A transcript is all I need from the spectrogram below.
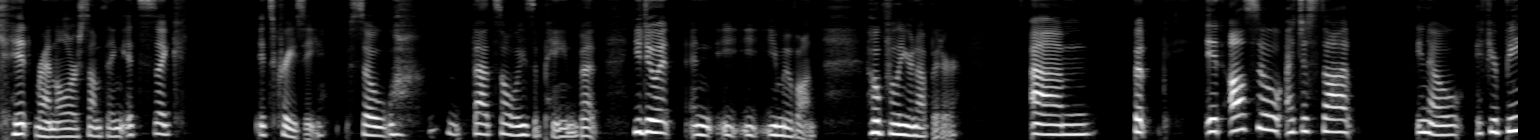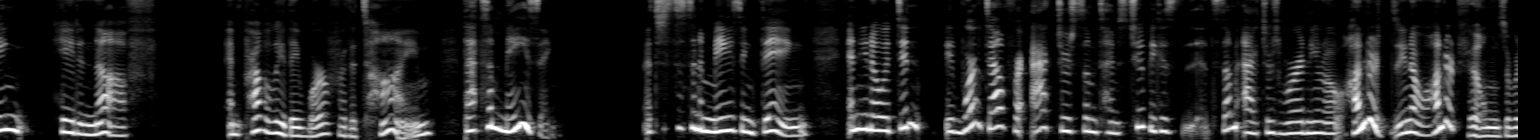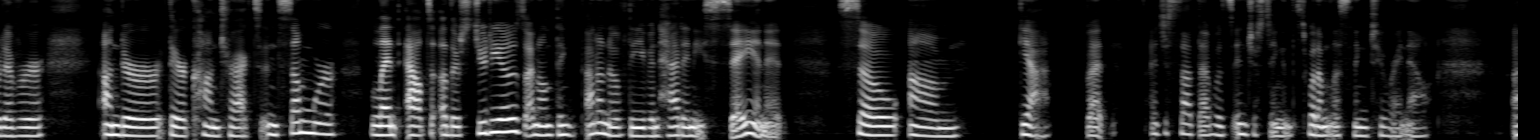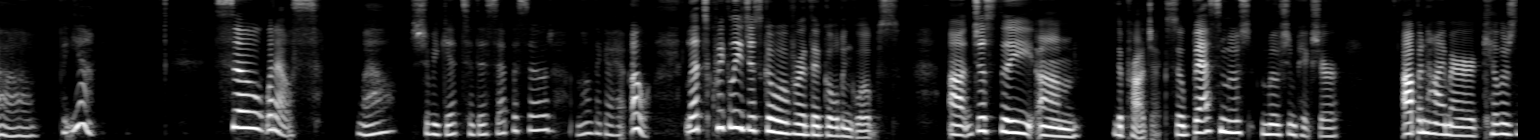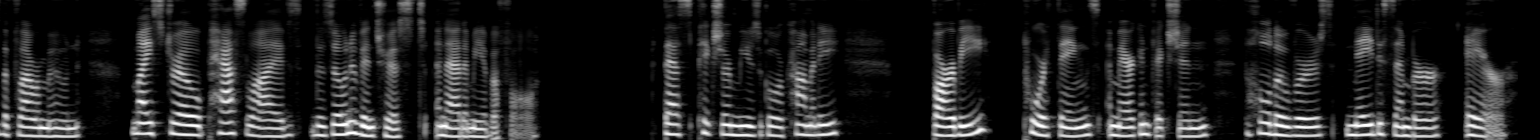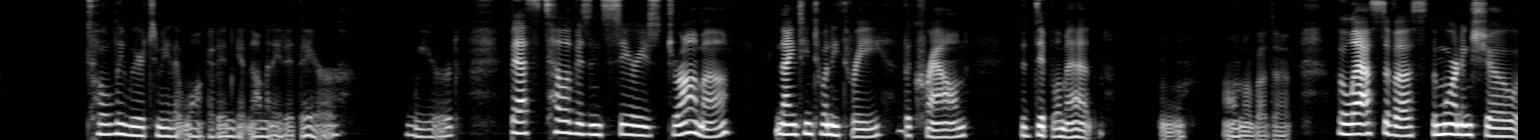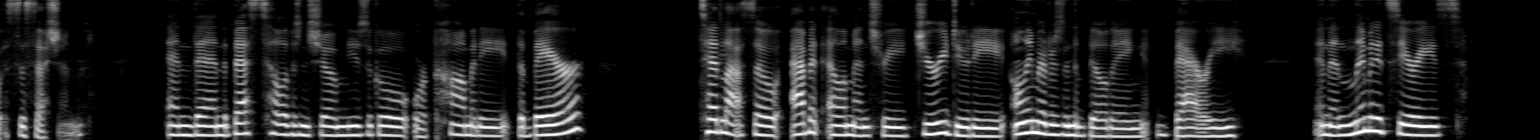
kit rental or something it's like it's crazy so that's always a pain but you do it and y- you move on. Hopefully you're not bitter. Um but it also i just thought you know if you're being paid enough and probably they were for the time that's amazing. That's just an amazing thing. And you know, it didn't it worked out for actors sometimes too because some actors were in, you know, hundreds, you know, 100 films or whatever under their contracts and some were lent out to other studios. I don't think I don't know if they even had any say in it. So, um yeah, but I just thought that was interesting and that's what I'm listening to right now. Uh but yeah. So, what else? Well, should we get to this episode? I don't think I have. Oh, let's quickly just go over the Golden Globes. Uh, just the um the project. So, best mo- motion picture: Oppenheimer, Killers of the Flower Moon, Maestro, Past Lives, The Zone of Interest, Anatomy of a Fall. Best picture: musical or comedy: Barbie, Poor Things, American Fiction, The Holdovers, May December, Air totally weird to me that Wonka didn't get nominated there. Weird. Best Television Series Drama 1923, The Crown, The Diplomat. Mm, I don't know about that. The Last of Us, The Morning Show, Succession. And then the best television show, musical or comedy, The Bear, Ted Lasso, Abbott Elementary, Jury Duty, Only Murders in the Building, Barry, and then limited series,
